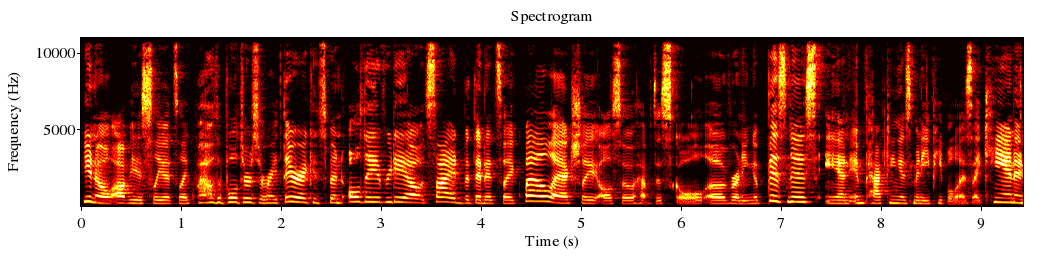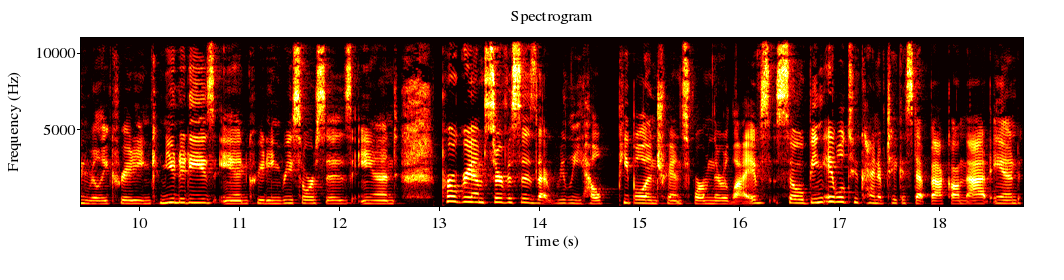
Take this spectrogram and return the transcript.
you know obviously it's like wow the boulders are right there. I could spend all day every day outside. But then it's like well I actually also have this goal of running a business and impacting as many people as I can and really creating communities and creating resources and program services that really help people and transform their lives. So, being able to kind of take a step back on that and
